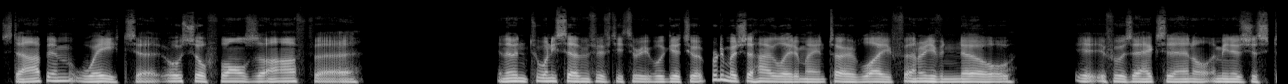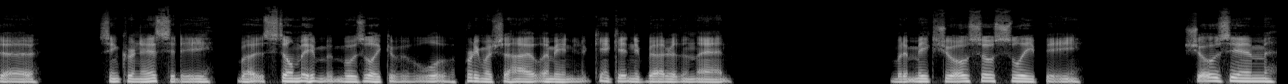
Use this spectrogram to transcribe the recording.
Stop him. Wait. Uh, Oso falls off. Uh, and then 2753, we'll get to it. Pretty much the highlight of my entire life. I don't even know if it was accidental. I mean, it was just uh, synchronicity, but it still made, it was like a, pretty much the highlight. I mean, it can't get any better than that. But it makes you oh so sleepy. Shows him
